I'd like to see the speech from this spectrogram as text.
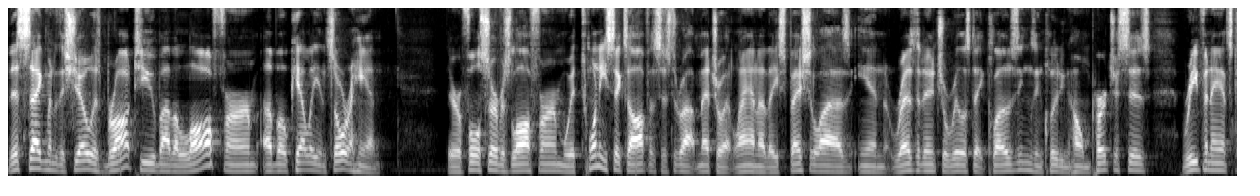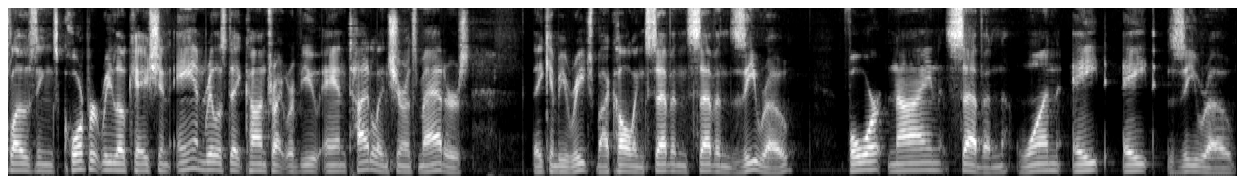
This segment of the show is brought to you by the law firm of O'Kelley and Sorohan. They're a full service law firm with 26 offices throughout metro Atlanta. They specialize in residential real estate closings, including home purchases, refinance closings, corporate relocation, and real estate contract review and title insurance matters. They can be reached by calling 770 497 1880.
